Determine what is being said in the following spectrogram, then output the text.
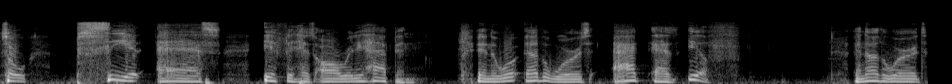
So, see it as if it has already happened. In other words, act as if. In other words,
